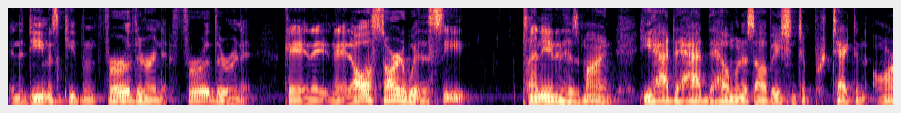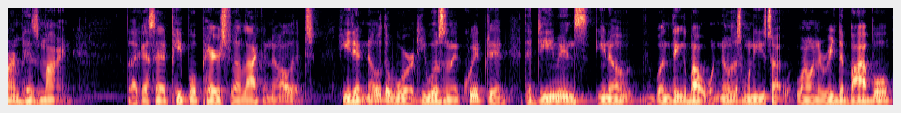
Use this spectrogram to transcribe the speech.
and the demons keep them further in it, further in it. Okay, and, they, and it all started with a seed planting in his mind. He had to have the helmet of salvation to protect and arm his mind. But like I said, people perish for the lack of knowledge. He didn't know the word. He wasn't equipped. The demons, you know, one thing about notice when you start when I want to read the Bible,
